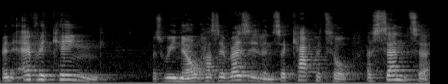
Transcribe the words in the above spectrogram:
And every king, as we know, has a residence, a capital, a centre.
